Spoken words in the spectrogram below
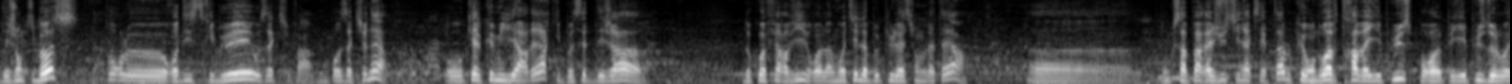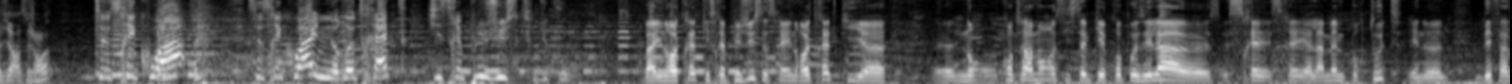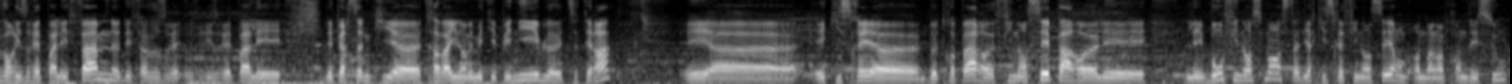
des gens qui bossent pour le redistribuer aux actionnaires, enfin même pas aux actionnaires, aux quelques milliardaires qui possèdent déjà de quoi faire vivre la moitié de la population de la Terre. Euh, donc ça paraît juste inacceptable qu'on doive travailler plus pour euh, payer plus de loisirs à ces gens-là. Ce serait quoi Ce serait quoi une retraite qui serait plus juste du coup? Bah, Une retraite qui serait plus juste, ce serait une retraite qui, euh, euh, non, contrairement au système qui est proposé là, euh, serait, serait, la même pour toutes et ne défavoriserait pas les femmes, ne défavoriserait pas les, personnes qui euh, travaillent dans les métiers pénibles, etc. Et, qui serait d'autre part financé par les, bons financements, c'est-à-dire qui serait financé en, allant prendre des sous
